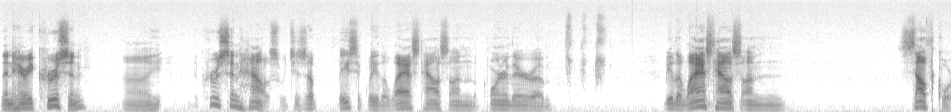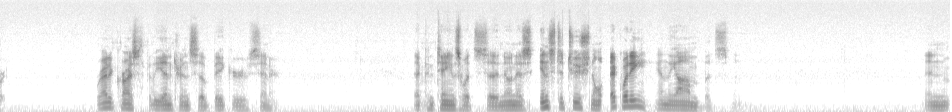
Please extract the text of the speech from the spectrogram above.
Then Harry Crewson, uh, he, the Crewson House, which is up basically the last house on the corner there. Um, be the last house on South Court, right across from the entrance of Baker Center. That contains what's uh, known as institutional equity and the ombudsman. And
